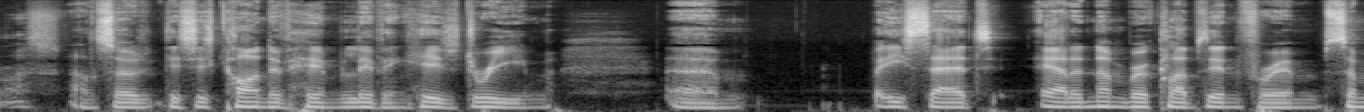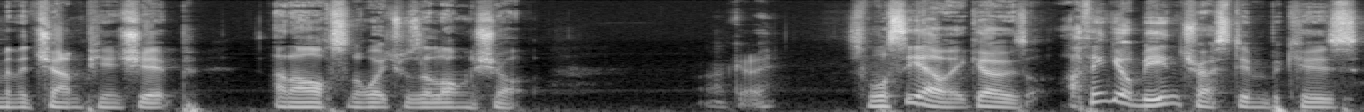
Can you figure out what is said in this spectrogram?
Nice. and so this is kind of him living his dream. Um, but he said he had a number of clubs in for him, some in the Championship and Arsenal, which was a long shot. Okay. So we'll see how it goes. I think it'll be interesting because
